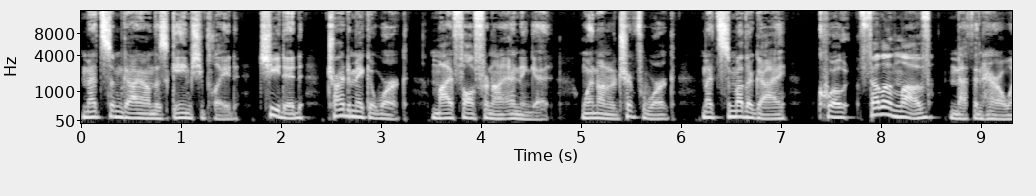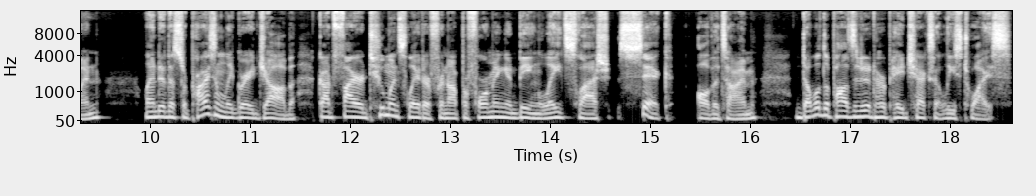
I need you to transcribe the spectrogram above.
met some guy on this game she played, cheated, tried to make it work, my fault for not ending it, went on a trip for work, met some other guy, quote, fell in love, meth and heroin, landed a surprisingly great job, got fired two months later for not performing and being late slash sick all the time, double deposited her paychecks at least twice.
